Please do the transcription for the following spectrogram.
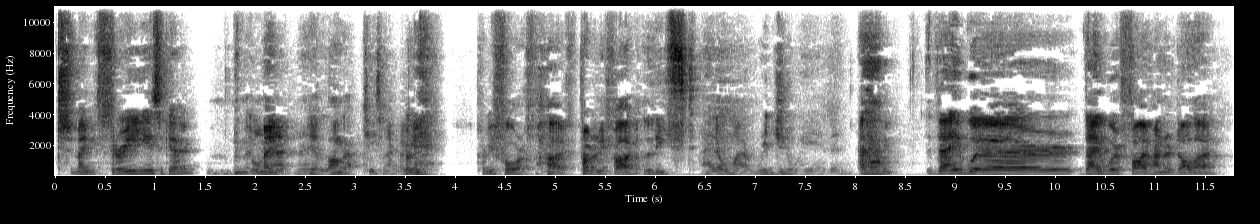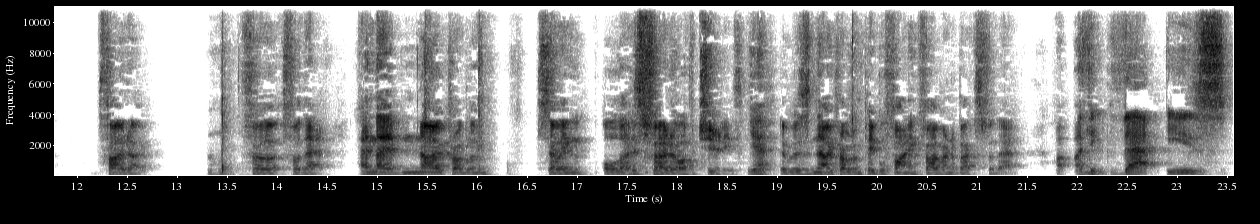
t- maybe three years ago. M- more maybe- that, yeah, longer. geez, mate, Probably, probably four or five. Probably five at least. I had all my original hair then. Um, they were they were five hundred dollar photo for for that, and they had no problem selling all those photo opportunities. Yeah. there was no problem people finding five hundred bucks for that. I think that is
